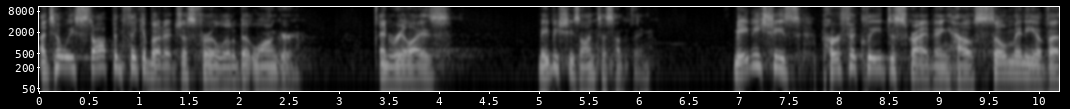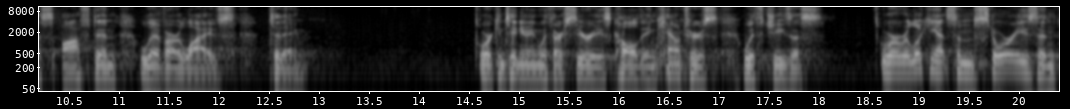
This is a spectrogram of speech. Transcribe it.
until we stop and think about it just for a little bit longer and realize maybe she's onto something. Maybe she's perfectly describing how so many of us often live our lives today. We're continuing with our series called Encounters with Jesus where we're looking at some stories and,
